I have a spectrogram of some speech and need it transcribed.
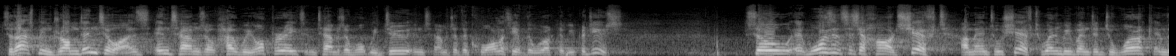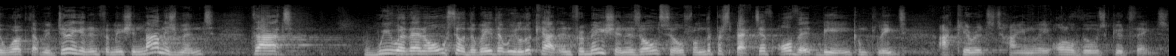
So that's been drummed into us in terms of how we operate, in terms of what we do, in terms of the quality of the work that we produce. So it wasn't such a hard shift, a mental shift, when we went into work in the work that we're doing in information management, that we were then also, the way that we look at information is also from the perspective of it being complete, accurate, timely, all of those good things.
